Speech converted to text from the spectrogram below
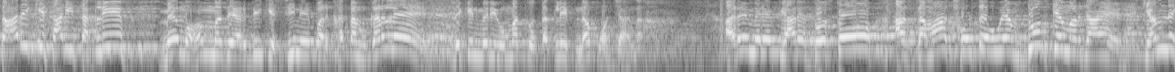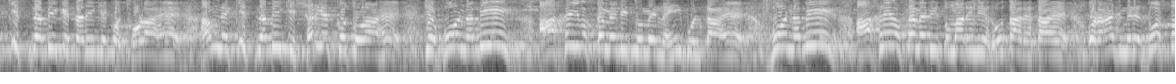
ساری کی ساری تکلیف میں محمد عربی کے سینے پر ختم کر لے، لیکن میری امت کو تکلیف نہ پہنچانا۔ ارے میرے پیارے دوستو ازدمات چھوڑتے ہوئے ہم ڈوب کے مر جائیں کہ ہم نے کس نبی کے طریقے کو چھوڑا ہے، ہم نے کس نبی کی شریعت کو توڑا ہے کہ وہ نبی آخری وقت میں بھی تمہیں نہیں بھولتا ہے، وہ نبی آخری وقت میں بھی تمہارے لیے روتا رہتا ہے۔ اور آج میرے دوستو،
